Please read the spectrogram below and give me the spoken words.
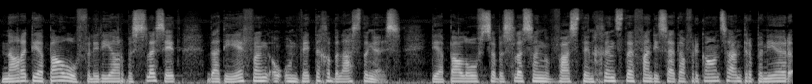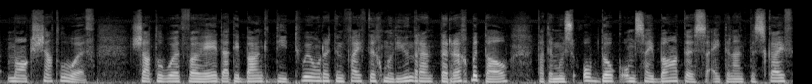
nadat die Appelhof die jaar beslis het dat die heffing 'n onwettige belasting is. Die Appelhof se beslissing was ten gunste van die Suid-Afrikaanse entrepreneur Mark Shuttleworth. Shuttleworth wou hê dat die bank die 250 miljoen rand terugbetaal wat hy moes opdok om sy bates uit die land te skuif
